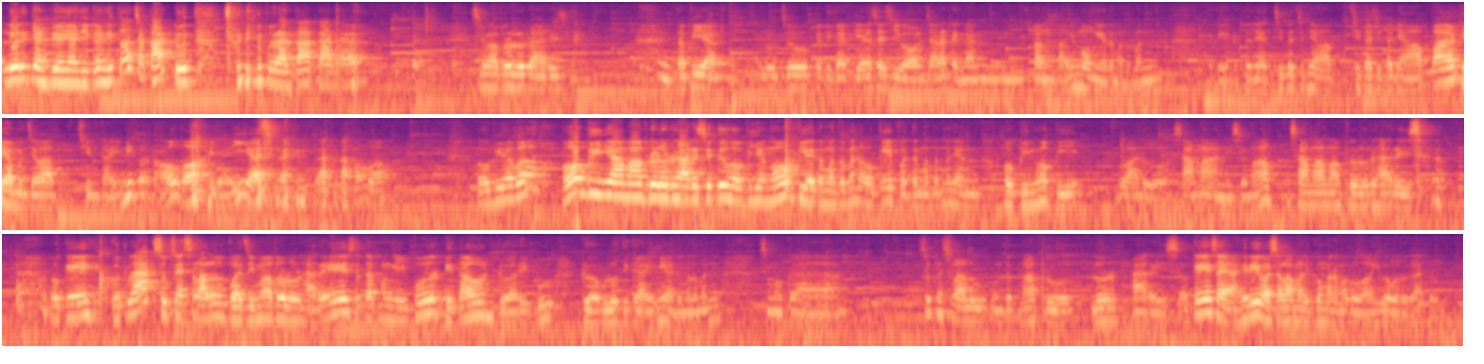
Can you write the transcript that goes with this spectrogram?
lirik yang dia nyanyikan itu acak adut jadi berantakan. Si Mabrur Haris tapi yang lucu ketika dia sesi wawancara dengan Bang Pak Imong ya teman-teman ditanya cita-citanya cita-citanya apa dia menjawab cinta ini karena Allah ya iya cinta ini karena Allah hobi apa? Hobinya Mabrur Haris itu hobinya ngopi ya teman-teman. Oke buat teman-teman yang hobi ngopi waduh sama nih sama sama Mabrur Haris. Oke, good luck, sukses selalu buat Zima Brulur Haris, tetap menghibur di tahun 2023 ini ya teman-teman. Semoga sukses selalu untuk Mabrul Lur Haris. Oke, saya akhiri. Wassalamualaikum warahmatullahi wabarakatuh.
